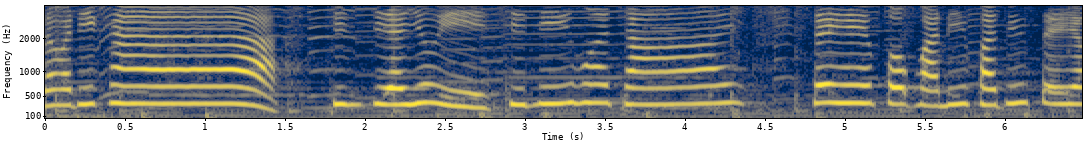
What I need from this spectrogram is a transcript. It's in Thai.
สวัสดีค่ะ ชินเจียยุยชินนี้หัวชายเซเฮพกมานีฟาติเซโย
